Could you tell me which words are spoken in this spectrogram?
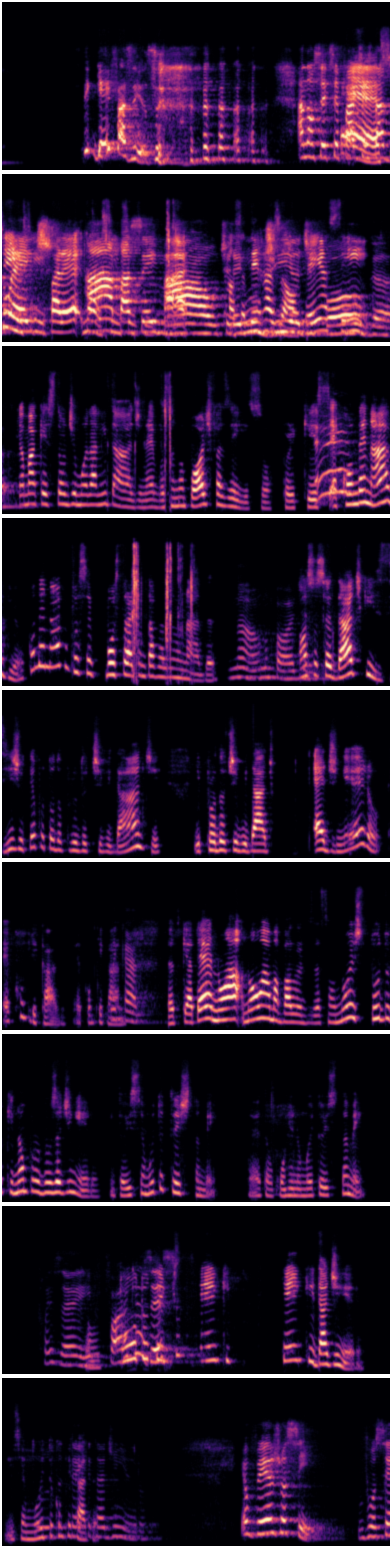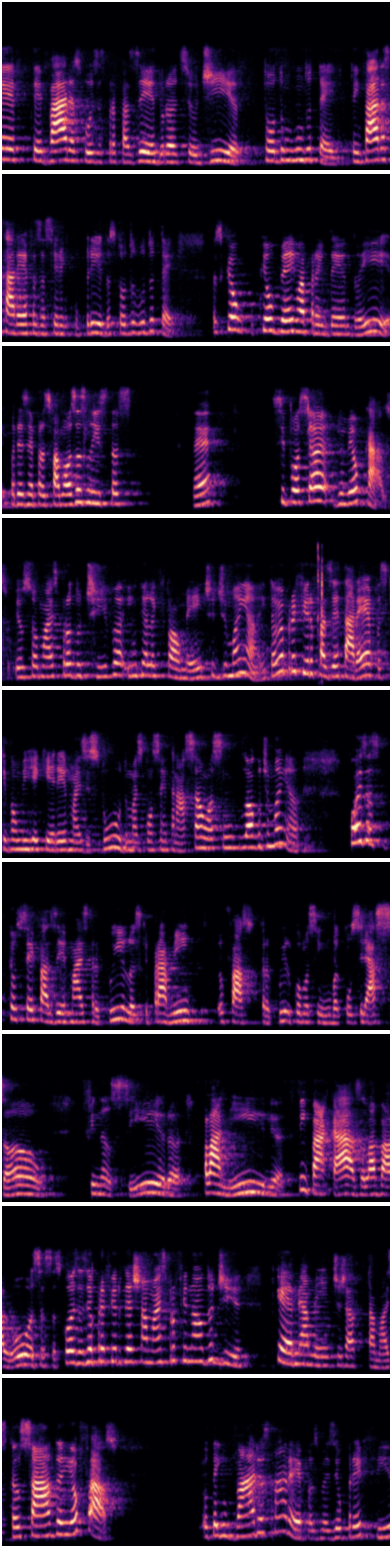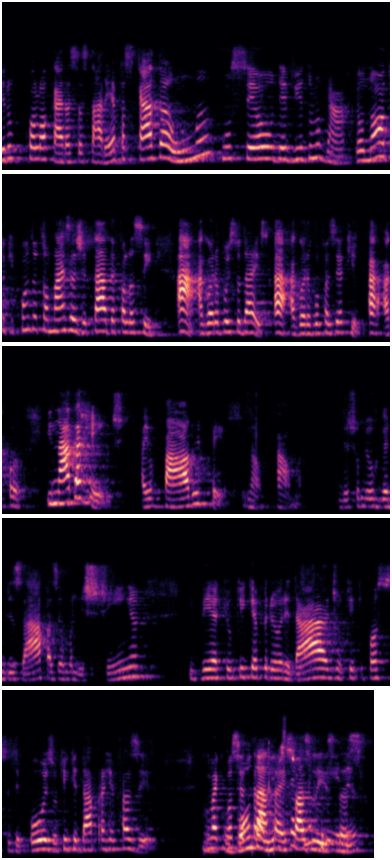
Ninguém faz isso. a não ser que você faça é, estar doente. Sim, pare... não, ah, sim, passei sim, mal, ah, tirei Nossa, um tem razão. dia de tem, folga. Assim, é uma questão de moralidade, né? Você não pode fazer isso, porque é, é condenável. É condenável você mostrar que não está fazendo nada. Não, não pode. Uma sociedade que exige o tempo todo produtividade, e produtividade é dinheiro, é complicado, é complicado. complicado. Tanto que até não há, não há uma valorização no estudo que não produza dinheiro. Então, isso é muito triste também. Né? Está ocorrendo muito isso também. Pois é, então, e fora tudo que às vezes... tem, que, tem que dar dinheiro. Isso é muito tudo complicado. Tem que dar dinheiro. Eu vejo assim, você ter várias coisas para fazer durante o seu dia, todo mundo tem. Tem várias tarefas a serem cumpridas, todo mundo tem. Mas o que eu, o que eu venho aprendendo aí, por exemplo, as famosas listas, né? Se você, no meu caso, eu sou mais produtiva intelectualmente de manhã, então eu prefiro fazer tarefas que vão me requerer mais estudo, mais concentração, assim, logo de manhã. Coisas que eu sei fazer mais tranquilas, que para mim eu faço tranquilo, como assim, uma conciliação financeira, planilha, limpar a casa, lavar a louça, essas coisas, eu prefiro deixar mais para o final do dia porque minha mente já está mais cansada e eu faço. Eu tenho várias tarefas, mas eu prefiro colocar essas tarefas, cada uma no seu devido lugar. Eu noto que quando eu estou mais agitada, eu falo assim: ah, agora eu vou estudar isso, ah, agora eu vou fazer aquilo, ah, agora... e nada rende. Aí eu paro e penso: não, calma, deixa eu me organizar, fazer uma listinha e ver aqui o que, que é prioridade, o que, que posso ser depois, o que, que dá para refazer. Como é que você trata aí é suas é cumprir, listas? Né?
